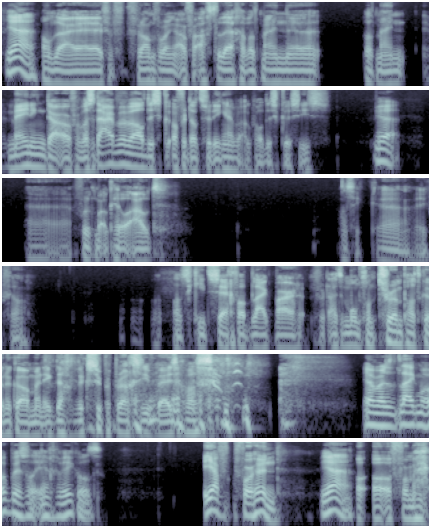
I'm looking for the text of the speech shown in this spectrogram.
Ja. Om daar even verantwoording over af te leggen. Wat mijn, eh, wat mijn mening daarover was. Daar hebben we wel over dat soort dingen hebben we ook wel discussies. Ja. Eh, voel ik me ook heel oud. Als ik, eh, weet ik veel. Als ik iets zeg wat blijkbaar uit de mond van Trump had kunnen komen. En ik dacht dat ik super progressief bezig was. Ja, maar dat lijkt me ook best wel ingewikkeld. ja, voor hun. Ja. O- Of voor mij.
